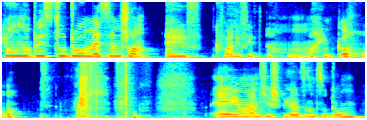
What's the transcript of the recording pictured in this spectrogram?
Junge, bist du dumm? Es sind schon elf qualifiziert. Oh mein Gott. Ey, manche Spieler sind so dumm.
